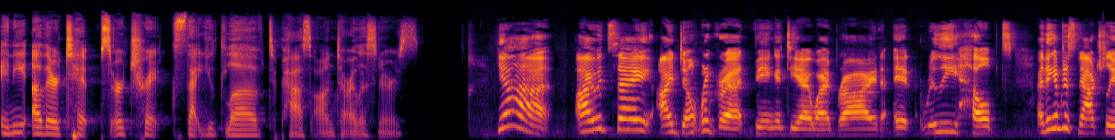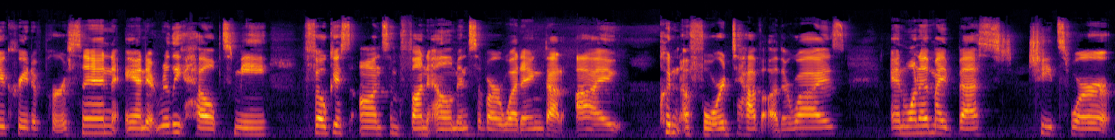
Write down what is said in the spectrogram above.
Any other tips or tricks that you'd love to pass on to our listeners? Yeah, I would say I don't regret being a DIY bride. It really helped. I think I'm just naturally a creative person, and it really helped me focus on some fun elements of our wedding that I couldn't afford to have otherwise. And one of my best cheats were,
